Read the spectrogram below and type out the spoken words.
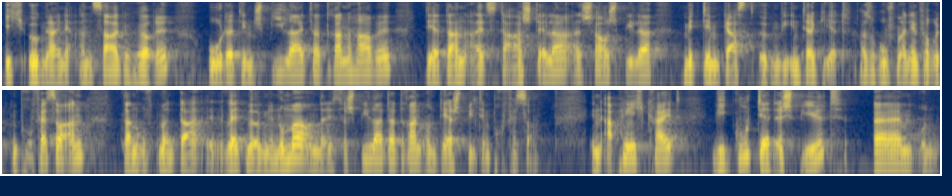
ich irgendeine Ansage höre oder den Spielleiter dran habe, der dann als Darsteller, als Schauspieler mit dem Gast irgendwie interagiert. Also ruft man den verrückten Professor an, dann ruft man da, wählt man irgendeine Nummer und dann ist der Spielleiter dran und der spielt den Professor. In Abhängigkeit, wie gut der das spielt, ähm, und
